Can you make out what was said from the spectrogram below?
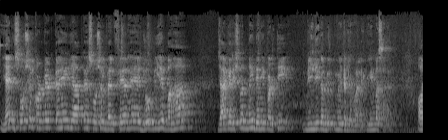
یعنی سوشل کانٹریکٹ کہیں یا آپ کا سوشل ویلفیئر ہے، جو بھی ہے، وہاں جا کے رشوت نہیں دینی پڑتی بجلی کا میٹر لگوانے کے لیے، مثلا۔ اور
